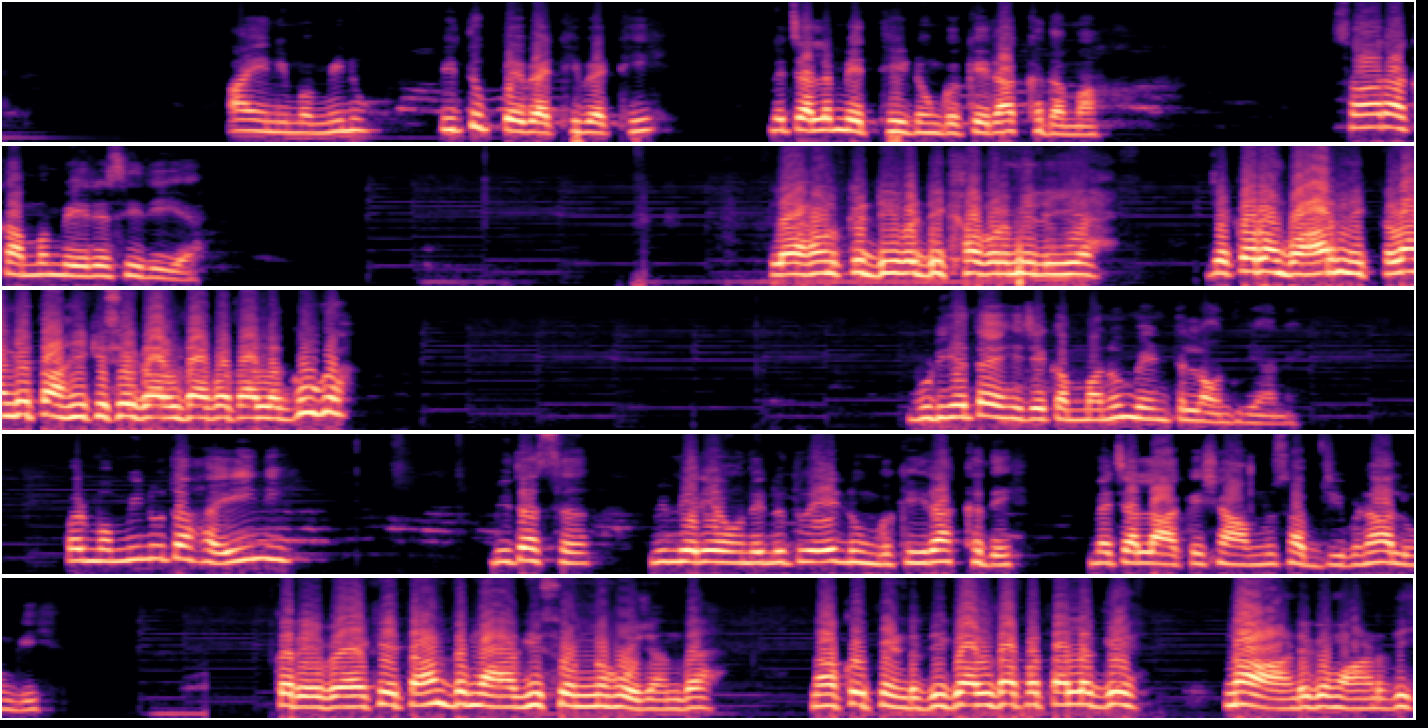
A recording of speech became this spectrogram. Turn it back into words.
ਆਈ ਨਹੀਂ ਮੰਮੀ ਨੂੰ ਵੀ ਧੁੱਪੇ ਬੈਠੀ ਬੈਠੀ ਮੈਂ ਚੱਲ ਮੇਥੀ ਡੁੰਗ ਕੇ ਰੱਖ ਦਵਾਂ। ਸਾਰਾ ਕੰਮ ਮੇਰੇ ਸਿਰ ਹੀ ਹੈ। ਲੈ ਹੁਣ ਕਿੱਡੀ ਵੱਡੀ ਖਬਰ ਮਿਲੀ ਹੈ। ਜੇ ਘਰੋਂ ਬਾਹਰ ਨਿਕਲਾਂਗੇ ਤਾਂ ਹੀ ਕਿਸੇ ਗੱਲ ਦਾ ਪਤਾ ਲੱਗੂਗਾ। ਬੁੜੀਆਂ ਤਾਂ ਇਹੋ ਜਿਹੇ ਕੰਮਾਂ ਨੂੰ ਮਿੰਟ ਲਾਉਂਦੀਆਂ ਨੇ। ਪਰ ਮੰਮੀ ਨੂੰ ਤਾਂ ਹੈ ਹੀ ਨਹੀਂ। ਵੀ ਦੱਸ ਵੀ ਮੇਰੇ ਆਉਂਦੇ ਨੂੰ ਤੂੰ ਇਹ ਡੁੰਗ ਕੇ ਰੱਖ ਦੇ? ਮੈਂ ਚੱਲ ਆ ਕੇ ਸ਼ਾਮ ਨੂੰ ਸਬਜ਼ੀ ਬਣਾ ਲੂੰਗੀ। ਘਰੇ ਬਹਿ ਕੇ ਤਾਂ ਦਿਮਾਗ ਹੀ ਸੁੰਨ ਹੋ ਜਾਂਦਾ ਹੈ। ਨਾ ਕੋਈ ਪਿੰਡ ਦੀ ਗੱਲ ਦਾ ਪਤਾ ਲੱਗੇ ਨਾ ਆਂਢ ਗੁਆਂਢ ਦੀ।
